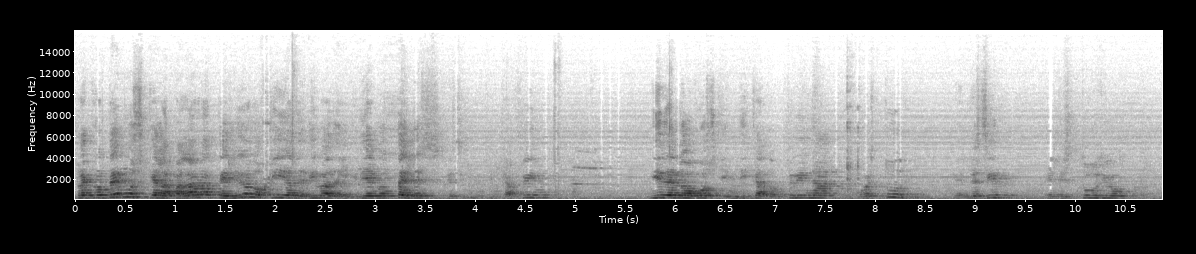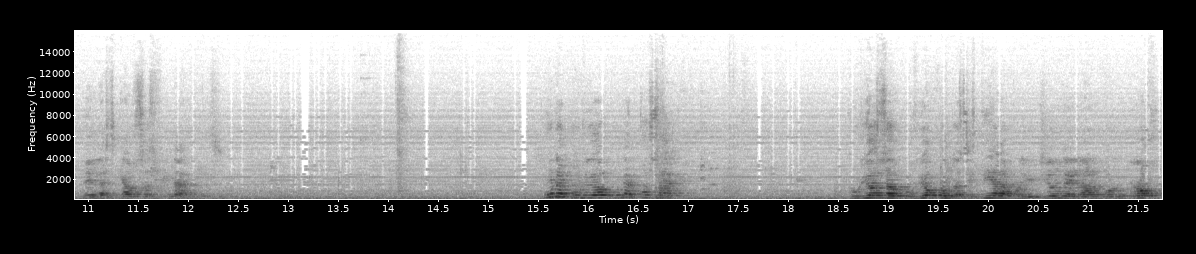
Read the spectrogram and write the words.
Recordemos que la palabra teleología deriva del griego teles, que significa fin, y de logos indica doctrina o estudio, es decir, el estudio de las causas finales. Una, una cosa curiosa ocurrió cuando asistí a la proyección del árbol rojo.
